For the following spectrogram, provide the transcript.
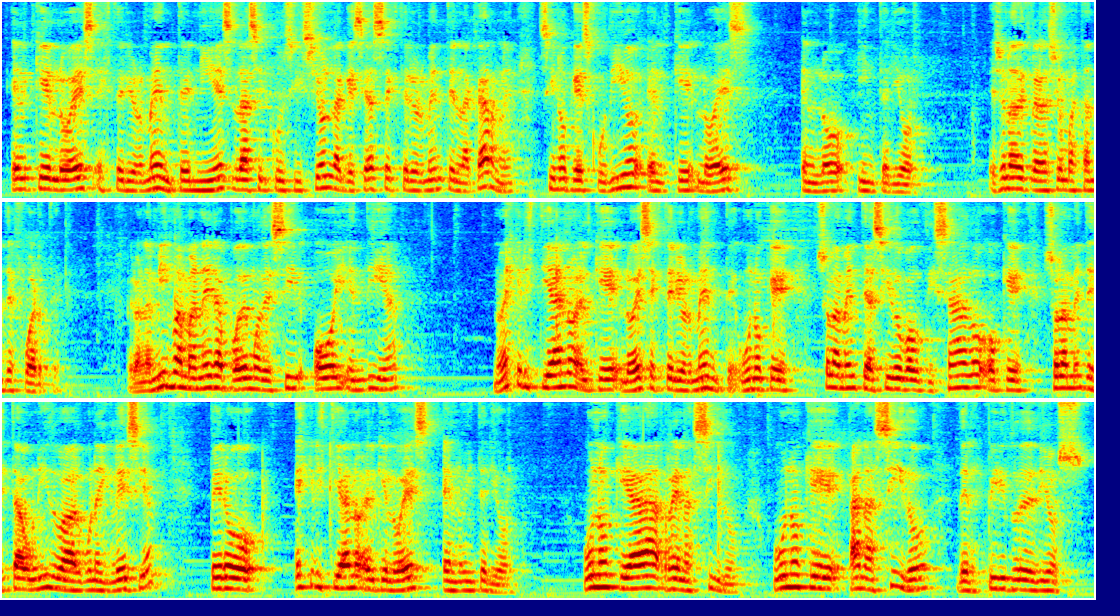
el que lo es exteriormente, ni es la circuncisión la que se hace exteriormente en la carne, sino que es judío el que lo es en lo interior. Es una declaración bastante fuerte. Pero en la misma manera podemos decir hoy en día no es cristiano el que lo es exteriormente, uno que solamente ha sido bautizado o que solamente está unido a alguna iglesia, pero es cristiano el que lo es en lo interior. Uno que ha renacido, uno que ha nacido del Espíritu de Dios.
